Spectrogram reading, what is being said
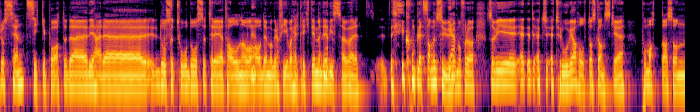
sikker på at det, de her eh, dose to, dose tre-tallene og, og, demografi var helt riktig, men det viste seg å være et, et komplett sammensurium. Ja. Så vi, jeg, jeg, jeg, tror vi har holdt oss ganske på matta sånn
